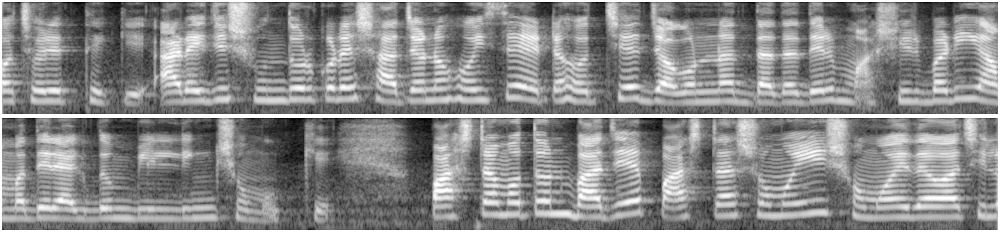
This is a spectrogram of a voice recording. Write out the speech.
বছরের থেকে। আর এই যে সুন্দর করে সাজানো হয়েছে, এটা হচ্ছে জগন্নাথ দাদাদের মাসির বাড়ি, আমাদের একদম বিল্ডিং সম্মুখে পাঁচটা মতন বাজে, পাঁচটার সময়ই সময় দেওয়া ছিল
